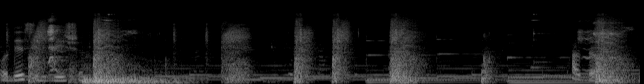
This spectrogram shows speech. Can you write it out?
Odeio esses bichos. Entrando.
